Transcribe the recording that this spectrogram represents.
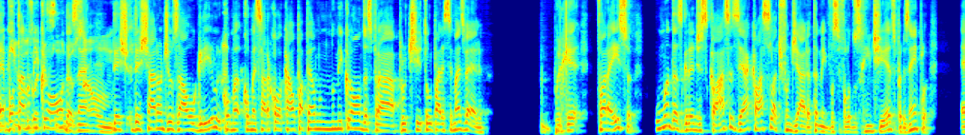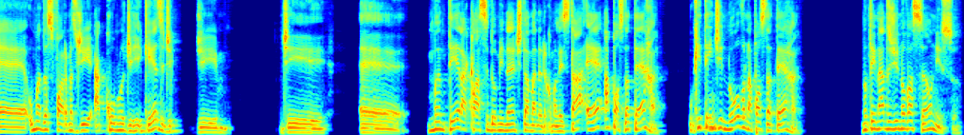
É botar no micro-ondas, né? São... deixaram de usar o grilo e come começaram a colocar o papel no, no micro-ondas para o título parecer mais velho. Porque, fora isso, uma das grandes classes é a classe latifundiária também. Você falou dos rentiers, por exemplo. É uma das formas de acúmulo de riqueza, de, de, de é, manter a classe dominante da maneira como ela está, é a posse da terra. O que tem de novo na posse da terra? Não tem nada de inovação nisso.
